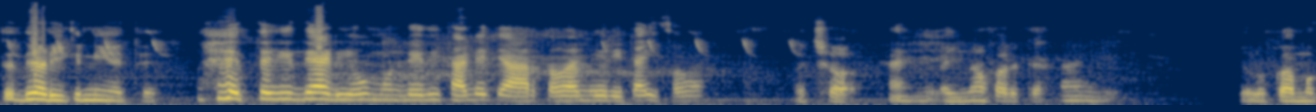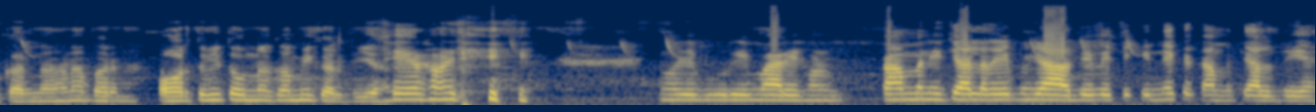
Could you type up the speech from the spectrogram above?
ਤੇ ਦਿਹਾੜੀ ਕਿੰਨੀ ਹੈ ਇੱਥੇ? ਇੱਥੇ ਜੀ ਦਿਹਾੜੀ ਉਹ ਮੁੰਡੇ ਦੀ 450 ਹੈ ਮੇਰੀ 250 ਹੈ। ਅੱਛਾ। ਹਾਂਜੀ। ਇੰਨਾ ਫ਼ਰਕ ਹੈ? ਹਾਂਜੀ। ਚਲੋ ਕੰਮ ਕਰਨਾ ਹਨਾ ਪਰ ਔਰਤ ਵੀ ਤਾਂ ਉਹਨਾਂ ਕੰਮ ਹੀ ਕਰਦੀ ਹੈ ਫੇਰ ਹੁਣ ਜੀ ਮਜਬੂਰੀ ਮਾਰੇ ਹੁਣ ਕੰਮ ਨਹੀਂ ਚੱਲ ਰਹੇ ਪੰਜਾਬ ਦੇ ਵਿੱਚ ਕਿੰਨੇ ਕੁ ਕੰਮ ਚੱਲਦੇ ਆ।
